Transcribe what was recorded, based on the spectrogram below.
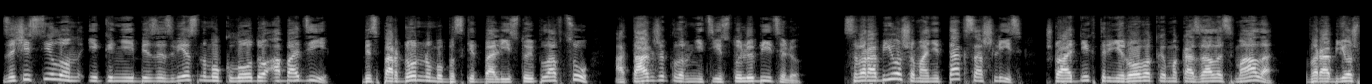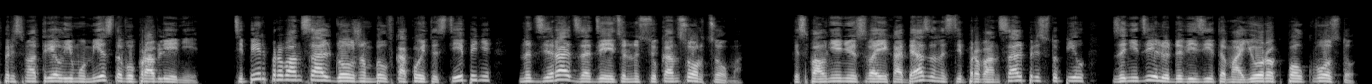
Зачастил он и к небезызвестному Клоду Абади, беспардонному баскетболисту и пловцу, а также кларнетисту-любителю. С Воробьешем они так сошлись, что одних тренировок им оказалось мало. Воробьеш присмотрел ему место в управлении. Теперь Провансаль должен был в какой-то степени надзирать за деятельностью консорциума. К исполнению своих обязанностей Провансаль приступил за неделю до визита майора к полквосту.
